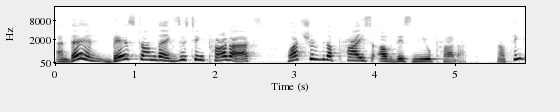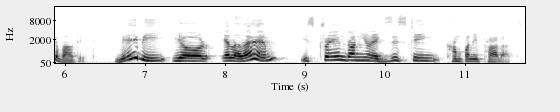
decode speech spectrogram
and then based on the existing products what should be the price of this new product. Now think about it. Maybe your LLM is trained on your existing company products.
